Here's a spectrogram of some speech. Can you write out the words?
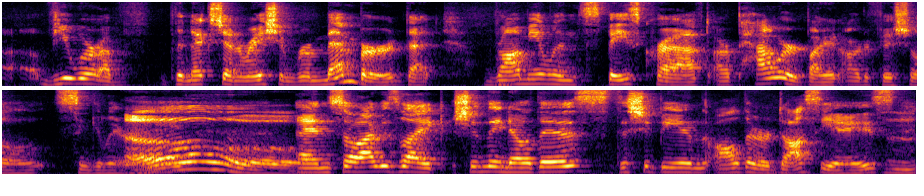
uh, viewer of the next generation, remembered that Romulan spacecraft are powered by an artificial singularity. Oh. And so I was like, shouldn't they know this? This should be in all their dossiers Mm-hmm.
